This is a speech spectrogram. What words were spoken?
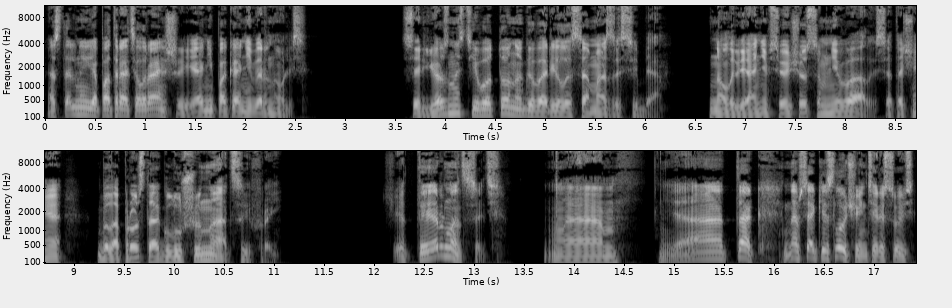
Остальные я потратил раньше, и они пока не вернулись». Серьезность его тона говорила сама за себя. Но Лавиане все еще сомневалась, а точнее, была просто оглушена цифрой. «Четырнадцать? Эм, я так, на всякий случай интересуюсь.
